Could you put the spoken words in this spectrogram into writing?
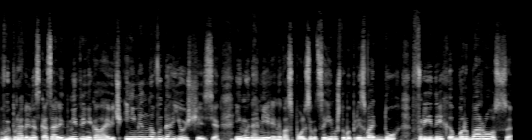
вы правильно сказали, Дмитрий Николаевич, именно выдающийся, и мы намерены воспользоваться им, чтобы призвать дух Фридриха Барбаросса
